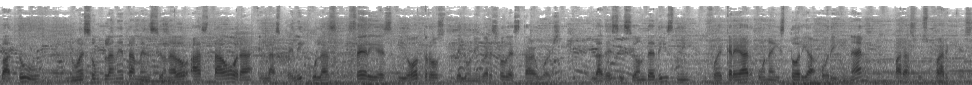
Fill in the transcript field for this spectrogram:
Batú no es un planeta mencionado hasta ahora en las películas, series y otros del universo de Star Wars. La decisión de Disney fue crear una historia original para sus parques.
